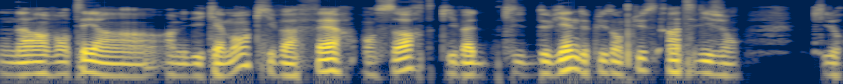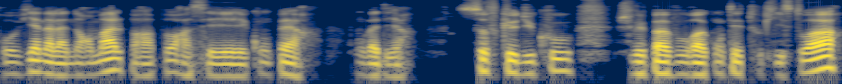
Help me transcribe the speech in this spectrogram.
on a inventé un, médicament qui va faire en sorte qu'il devienne de plus en plus intelligent, qu'il revienne à la normale par rapport à ses compères, on va dire. Sauf que du coup, je ne vais pas vous raconter toute l'histoire,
